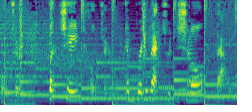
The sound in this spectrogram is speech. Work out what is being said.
culture, but change culture and bring back traditional values.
